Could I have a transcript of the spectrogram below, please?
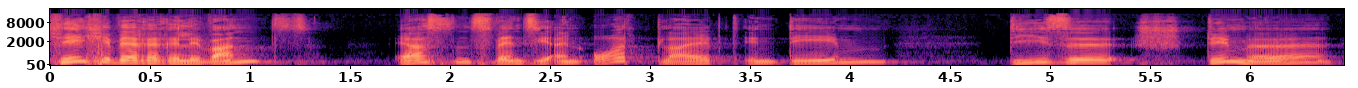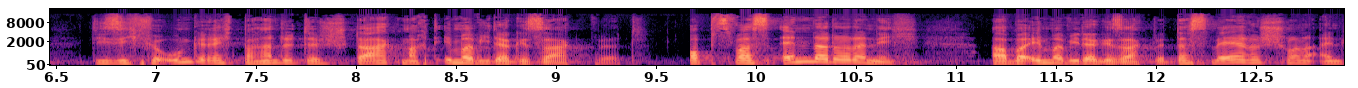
Kirche wäre relevant, erstens, wenn sie ein Ort bleibt, in dem diese Stimme, die sich für ungerecht behandelte stark macht, immer wieder gesagt wird. Ob es was ändert oder nicht, aber immer wieder gesagt wird. Das wäre schon ein,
